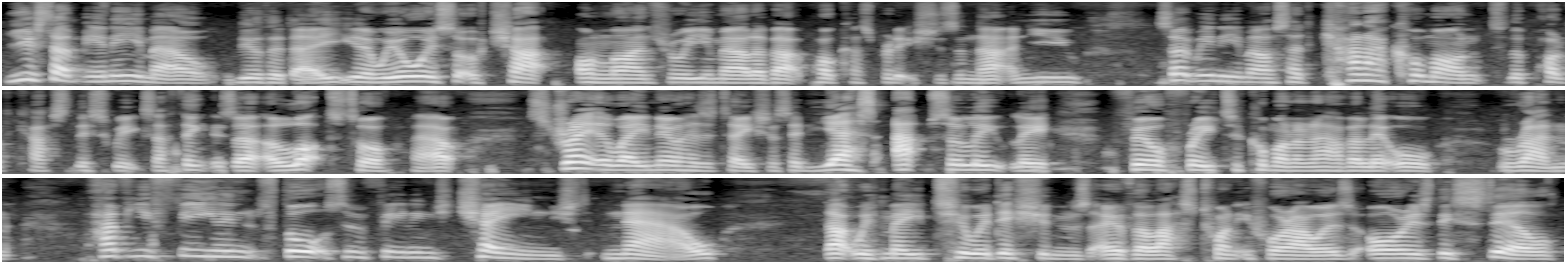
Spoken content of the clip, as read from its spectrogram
you sent me an email the other day. You know, we always sort of chat online through email about podcast predictions and that. And you sent me an email, said, Can I come on to the podcast this week? So I think there's a, a lot to talk about. Straight away, no hesitation. I said, Yes, absolutely. Feel free to come on and have a little rant. Have your feelings, thoughts, and feelings changed now that we've made two editions over the last 24 hours, or is this still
